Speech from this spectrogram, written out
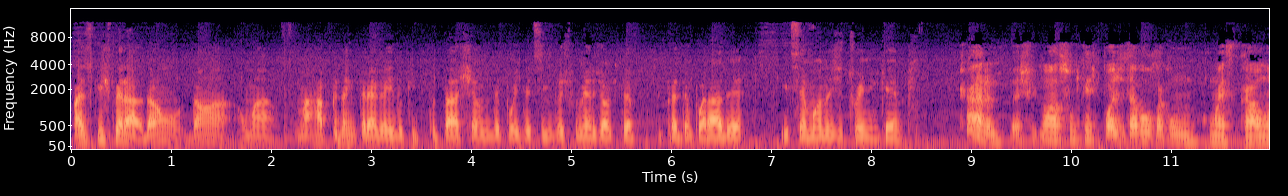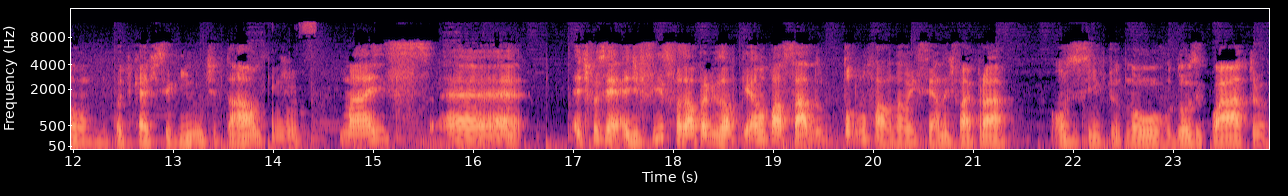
Mas o que esperar? Dá, um, dá uma, uma, uma rápida entrega aí do que tu tá achando depois desses dois primeiros jogos de pré-temporada e semanas de training camp. Cara, acho que é um assunto que a gente pode até voltar com, com mais calma no podcast seguinte e tal. Sim. Mas é, é tipo assim, é difícil fazer uma previsão porque ano passado todo mundo fala, não, esse ano a gente vai pra 11-5 de novo, 12-4,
